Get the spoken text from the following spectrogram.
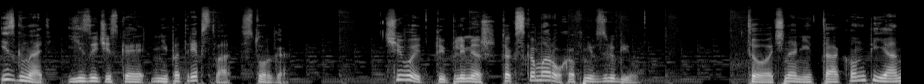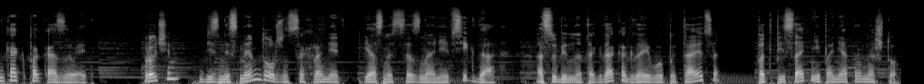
изгнать языческое непотребство с торга. Чего это ты, племяш, так скоморохов не взлюбил? Точно, не так он пьян, как показывает. Впрочем, бизнесмен должен сохранять ясность сознания всегда, особенно тогда, когда его пытаются подписать непонятно на что.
